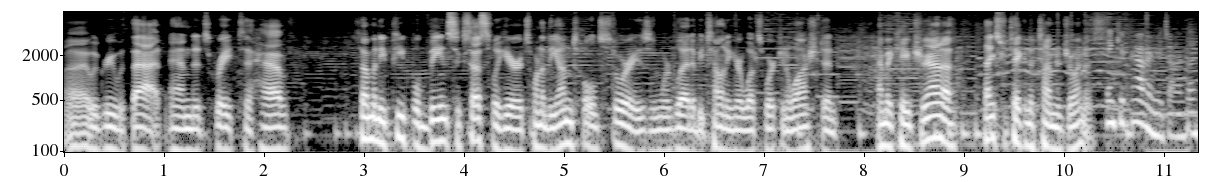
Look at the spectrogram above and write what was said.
I would agree with that. And it's great to have so many people being successful here. It's one of the untold stories, and we're glad to be telling you here what's working in Washington. I'm McCabe Triana. Thanks for taking the time to join us. Thank you for having me, Jonathan.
